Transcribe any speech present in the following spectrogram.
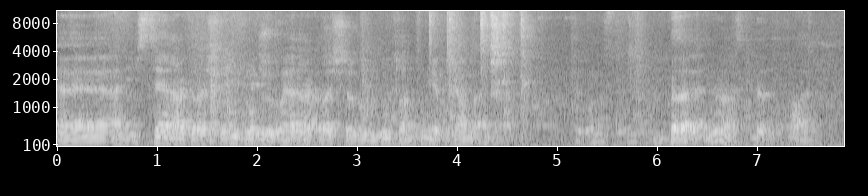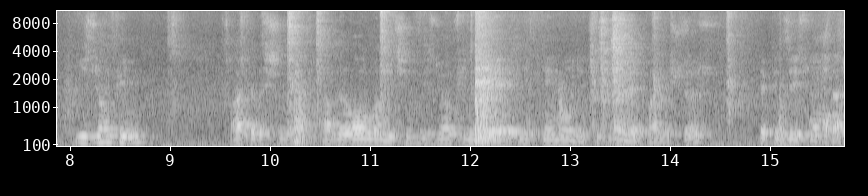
e, hani isteyen arkadaşlarımız oluyor. Bayan arkadaşlara da uygun tanıtım yapacağım ben de. Bu kadar yani değil mi? Evet. Var. Vizyon Film arkadaşının adı olmadığı için, Vizyon Film diye nickname olduğu için öyle paylaşıyoruz. Hepinize iyi sonuçlar.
